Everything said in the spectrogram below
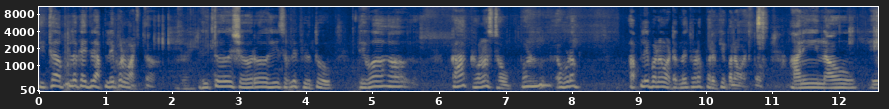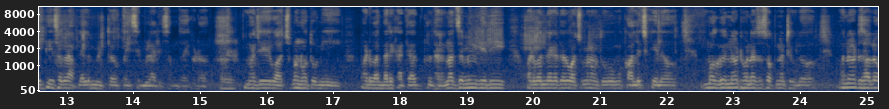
तिथं आपलं काहीतरी आपले पण वाटतं. इथं शहरं हे सगळे फिरतो तेव्हा का कोणाच ठाऊ पण एवढं आपलेपणा वाटत नाही थोडा परकेपणा वाटतो. आणि नाव हे ते सगळं आपल्याला मिळतं पैसे मिळाले समजा इकडं. माझे वॉचमन होतो मी पाटबंधारे खात्यात धरणात जमीन गेली पाटबंधारे खात्यात वॉचमन होतो मग कॉलेज केलं मग नट होण्याचं स्वप्न ठेवलं मग नट झालो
